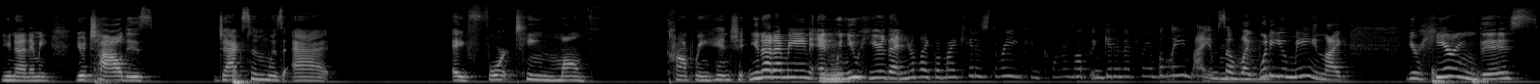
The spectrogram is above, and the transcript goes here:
You know what I mean? Your child is Jaxon was at a 14 month comprehension. You know what I mean? And when mm-hmm. you hear that and you're like, but my kid is three, can climb up and get in a trampoline by himself. Like, mm-hmm. what do you mean? Like, you're hearing this.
